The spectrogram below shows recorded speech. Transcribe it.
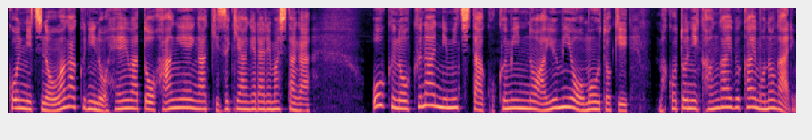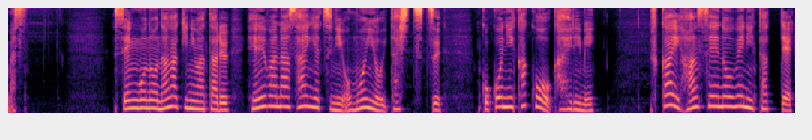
今日の我が国の平和と繁栄が築き上げられましたが、多くの苦難に満ちた国民の歩みを思うとき、誠に感慨深いものがあります。戦後の長きにわたる平和な歳月に思いをいたしつつ、ここに過去を顧み、深い反省の上に立って、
